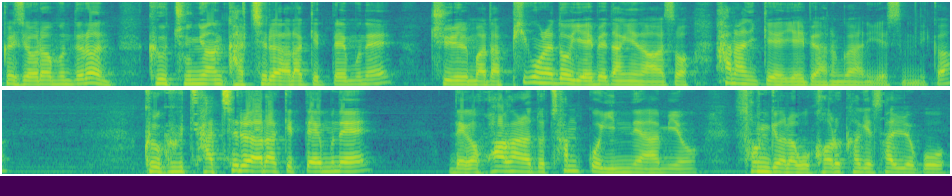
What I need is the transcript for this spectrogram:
그래서 여러분들은 그 중요한 가치를 알았기 때문에 주일마다 피곤해도 예배당에 나와서 하나님께 예배하는 거 아니겠습니까? 그리고 그 가치를 알았기 때문에 내가 화가 나도 참고 인내하며 성결하고 거룩하게 살려고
